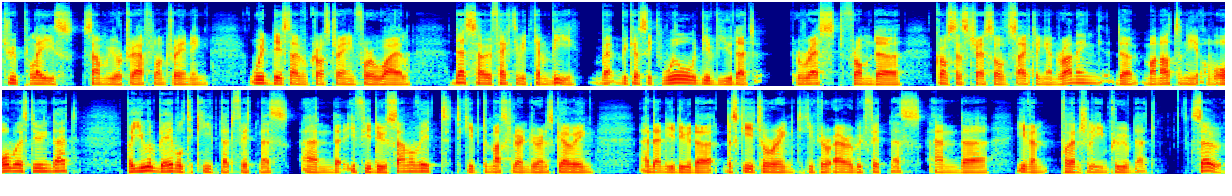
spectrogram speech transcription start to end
to replace some of your triathlon training with this type of cross training for a while. That's how effective it can be, but because it will give you that rest from the constant stress of cycling and running, the monotony of always doing that. But you will be able to keep that fitness. And if you do some of it to keep the muscular endurance going, and then you do the the ski touring to keep your aerobic fitness and uh, even potentially improve that. So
